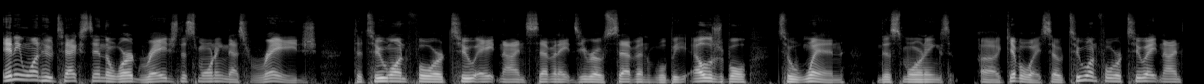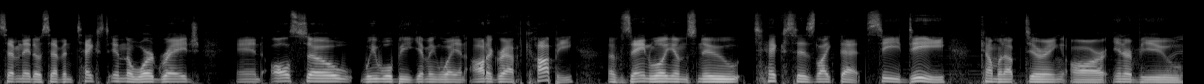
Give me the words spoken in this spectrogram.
anyone who texts in the word rage this morning, that's rage to 214-289-7807 will be eligible to win this morning's uh, giveaway. So 214-289-7807 text in the word rage and also we will be giving away an autographed copy of Zane Williams' new Texas Like That CD coming up during our interview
